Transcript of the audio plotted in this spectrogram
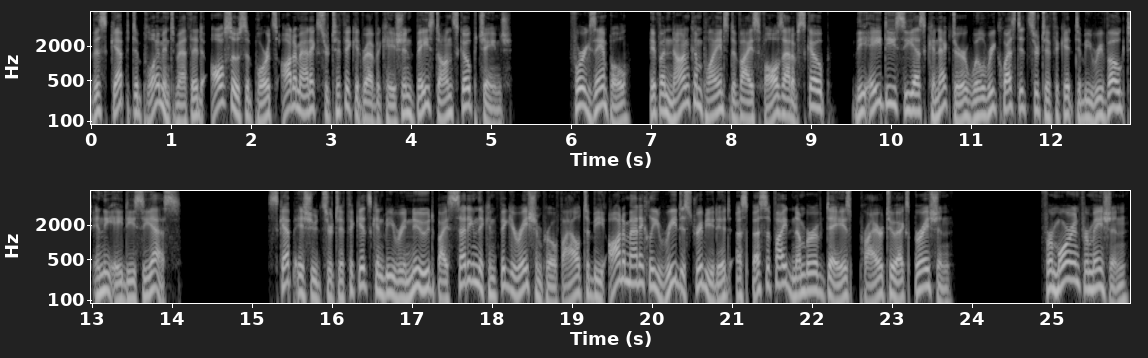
The SCEP deployment method also supports automatic certificate revocation based on scope change. For example, if a non-compliant device falls out of scope, the ADCS connector will request its certificate to be revoked in the ADCS. SCEP-issued certificates can be renewed by setting the configuration profile to be automatically redistributed a specified number of days prior to expiration. For more information,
